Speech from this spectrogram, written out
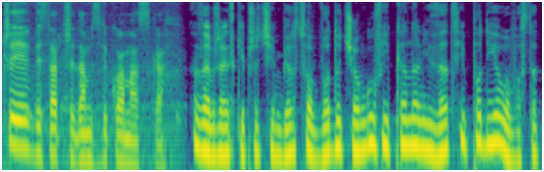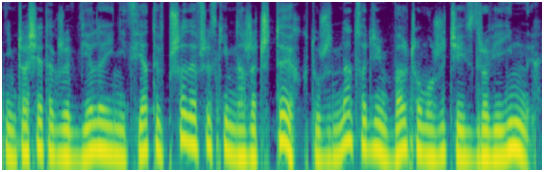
czy wystarczy nam zwykła maska. Zabrzańskie Przedsiębiorstwo Wodociągów i Kanalizacji podjęło w ostatnim czasie także wiele inicjatyw, przede wszystkim na rzecz tych, którzy na co dzień walczą o życie i zdrowie innych.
